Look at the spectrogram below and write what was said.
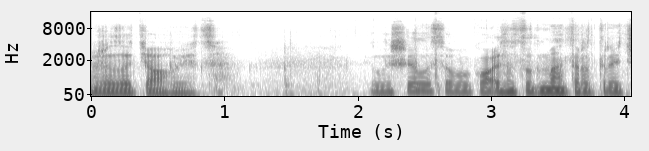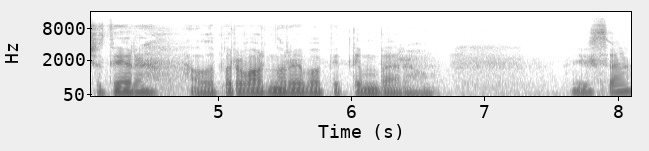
вже затягується. Лишилося буквально тут метр 3-4, але переважно риба під тим берегом. І все.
